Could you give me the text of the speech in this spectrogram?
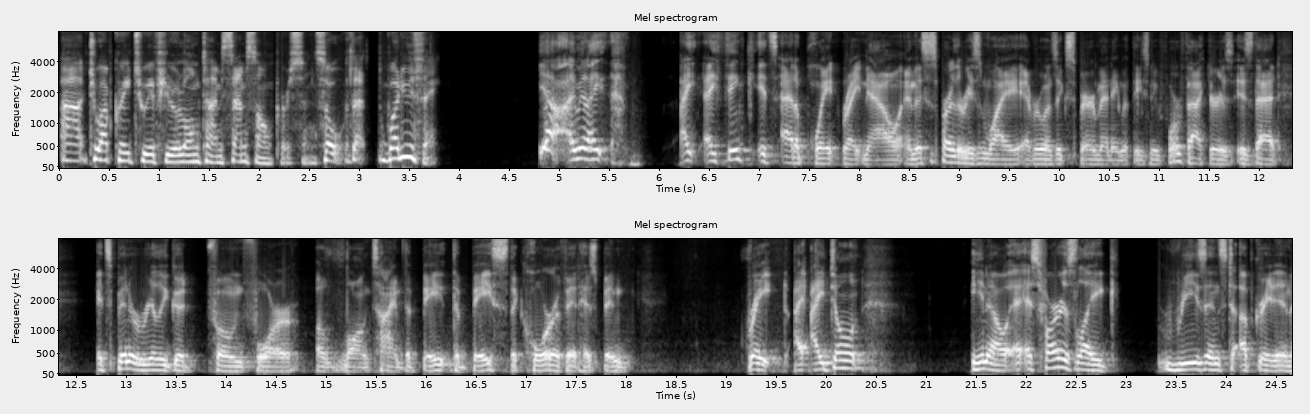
Uh, to upgrade to if you're a longtime Samsung person. So that, what do you think? Yeah, I mean, I, I, I think it's at a point right now, and this is part of the reason why everyone's experimenting with these new form factors, is that it's been a really good phone for a long time. The ba- the base, the core of it has been great. I, I don't, you know, as far as like reasons to upgrade in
